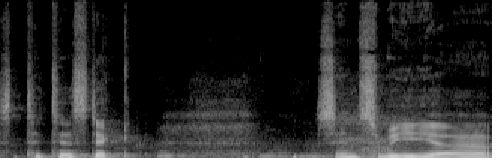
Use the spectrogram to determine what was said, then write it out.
statistic? Since we uh,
